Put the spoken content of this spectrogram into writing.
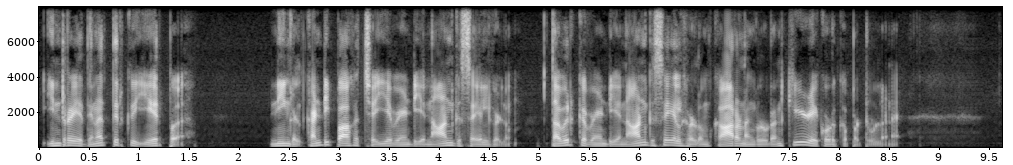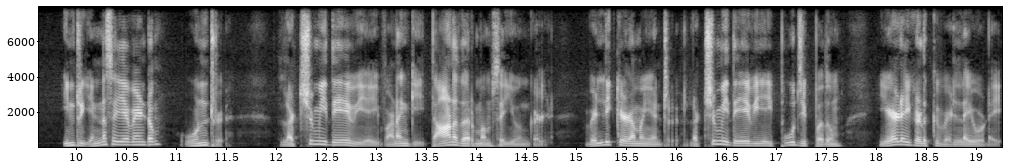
இன்றைய தினத்திற்கு ஏற்ப நீங்கள் கண்டிப்பாக செய்ய வேண்டிய நான்கு செயல்களும் தவிர்க்க வேண்டிய நான்கு செயல்களும் காரணங்களுடன் கீழே கொடுக்கப்பட்டுள்ளன. இன்று என்ன செய்ய வேண்டும்? ஒன்று லட்சுமி தேவியை வணங்கி தான தர்மம் செய்யுங்கள். வெள்ளிக்கிழமையன்று லட்சுமி தேவியை பூஜிப்பதும் ஏழைகளுக்கு வெள்ளை உடை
